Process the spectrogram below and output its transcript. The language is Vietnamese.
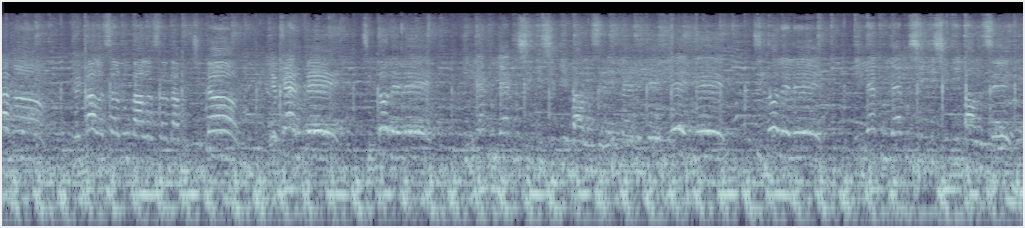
Come on. Yeah.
